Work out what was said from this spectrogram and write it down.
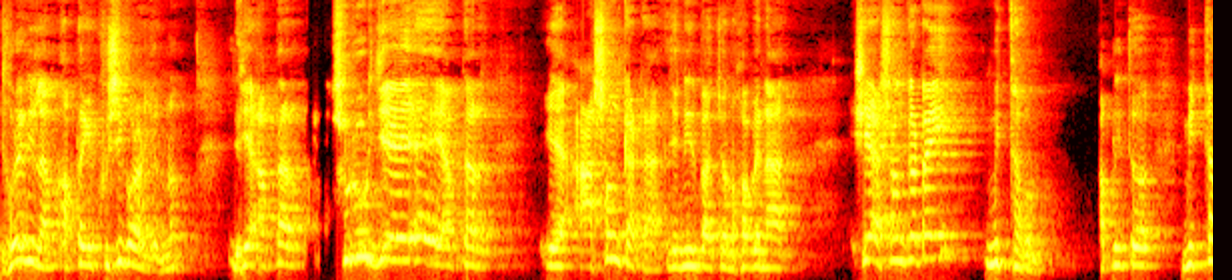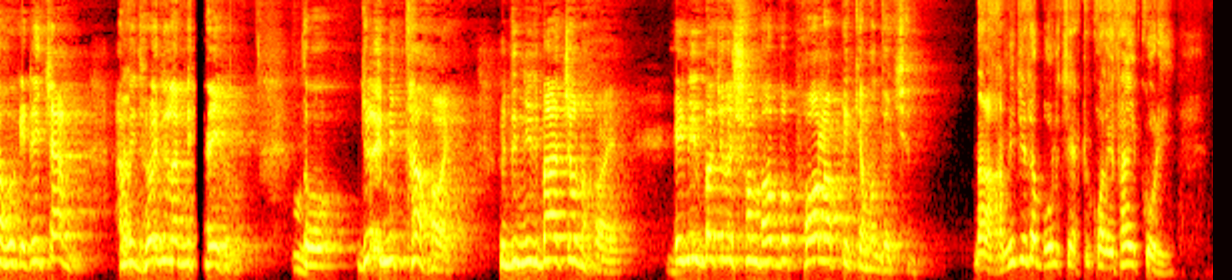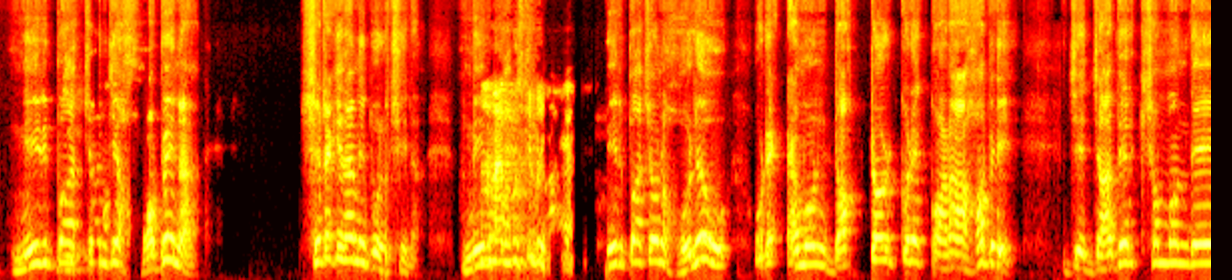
ধরে নিলাম আপনাকে খুশি করার জন্য যে আপনার শুরুর যে আপনার ইয়ে, আশঙ্কাটা যে নির্বাচন হবে না সেই আশঙ্কাটাই মিথ্যা হলো। আপনি তো মিথ্যা হোক এটাই চান আমি ধরে নিলাম মিথ্যাই হলো। তো যদি মিথ্যা হয় যদি নির্বাচন হয় এই নির্বাচনের সম্ভাব্য ফল আপনি কেমন দেখছেন? না আমি যেটা বলছি একটু কোয়ালিফাই করি। নির্বাচন যে হবে না সেটা কিন্তু আমি বলছি না। নির্বাচন হলেও ওটা এমন ডক্টর করে করা হবে যে যাদের সম্বন্ধে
